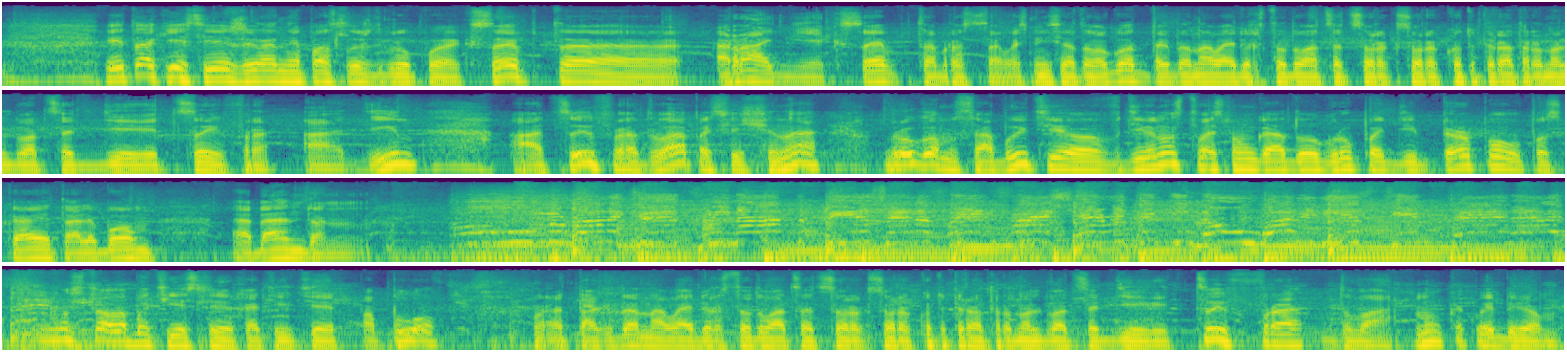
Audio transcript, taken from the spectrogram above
Итак, если есть желание послушать группу Accept, э, ранний Accept образца 80-го года, тогда на Viber 120 40 40, код оператора 029, цифра 1, а цифра 2 посвящена другому событию. В 98 году группа Deep Purple выпускает альбом Abandon. Ну, стало быть, если хотите поплов, тогда на Viber 120 40 40, код оператора 029, цифра 2. Ну, какой берем?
